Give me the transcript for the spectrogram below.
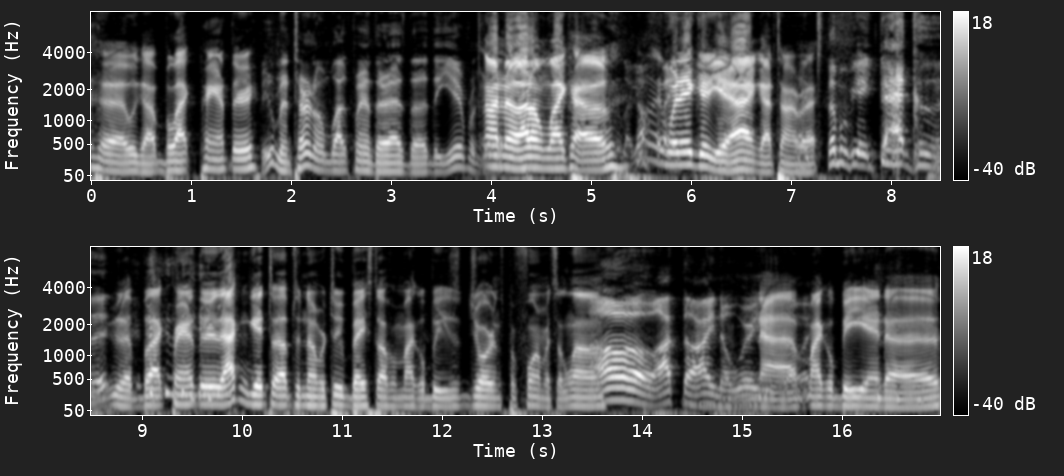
Uh, we got Black Panther. You've been turning on Black Panther as the the year progressed. I know I don't like how y'all when they get yeah I ain't got time for that. That movie ain't that good. Yeah, Black Panther. I can get to up to number two based off of Michael B. Jordan's performance alone. Oh, I thought I didn't know where you nah. Michael B. and uh,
